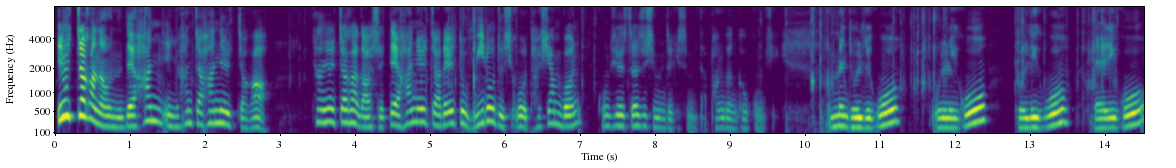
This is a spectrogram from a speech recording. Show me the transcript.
일자가 나오는데 한 일- 한자 한 일자가 한 일자가 나왔을 때 한 일자를 또 위로 두시고 다시 한번 공식을 써주시면 되겠습니다. 방금 그 공식 앞면 돌리고 올리고 돌리고 내리고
